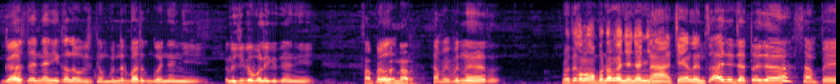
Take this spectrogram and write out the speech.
Gak usah nyanyi kalau misalkan bener baru gue nyanyi Lu juga boleh ikut nyanyi Sampai Lu- bener. Sampai bener berarti kalau nggak bener nggak nyanyi? Nah challenge aja jatuhnya. Sampai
